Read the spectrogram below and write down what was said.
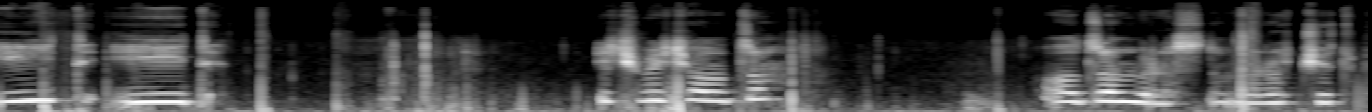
İyiydi, iyiydi. İçme çalacağım. Alacağım birazdan merak etme.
